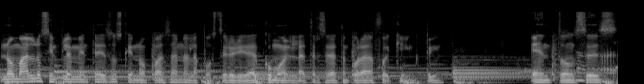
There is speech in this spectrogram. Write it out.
No malo, simplemente esos que no pasan a la posterioridad, como en la tercera temporada fue Kingpin. Entonces,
